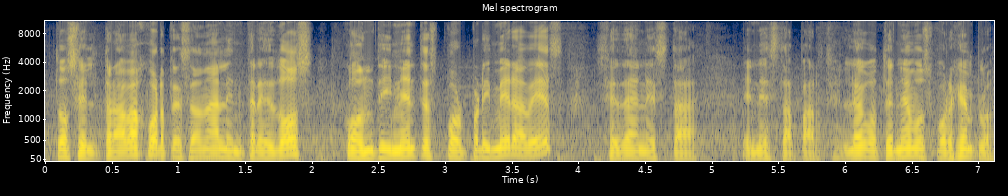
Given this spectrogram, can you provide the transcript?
Entonces, el trabajo artesanal entre dos continentes por primera vez se da en esta, en esta parte. Luego tenemos, por ejemplo,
